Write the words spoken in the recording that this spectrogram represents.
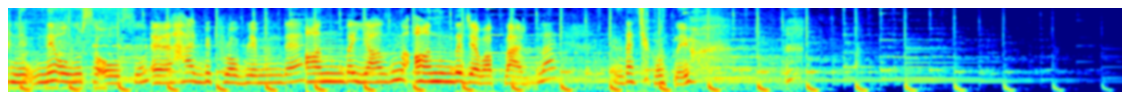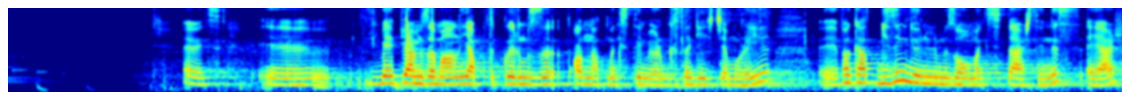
hani ne olursa olsun e, her bir problemimde anında yazdım ve anında cevap verdiler. O yüzden çok mutluyum. Evet. e, deprem zamanı yaptıklarımızı anlatmak istemiyorum. Kısa geçeceğim orayı. E, fakat bizim gönüllümüz olmak isterseniz eğer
